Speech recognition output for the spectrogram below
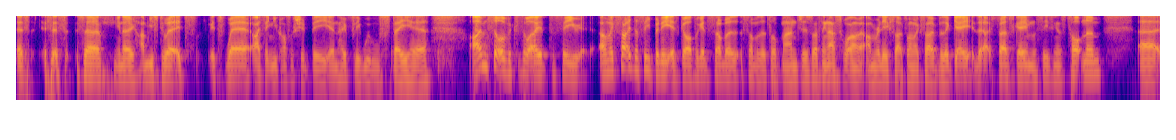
it's, it's, it's, it's a, you know, I'm used to it. It's, it's where I think Newcastle should be, and hopefully we will stay here. I'm sort of excited to see. I'm excited to see Benitez go up against some of some of the top managers. I think that's what I'm really excited for. I'm excited for the game, the first game of the season against Tottenham. Uh,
